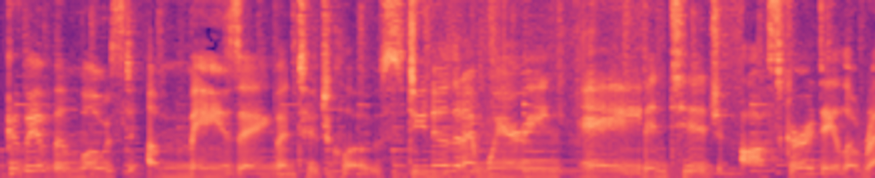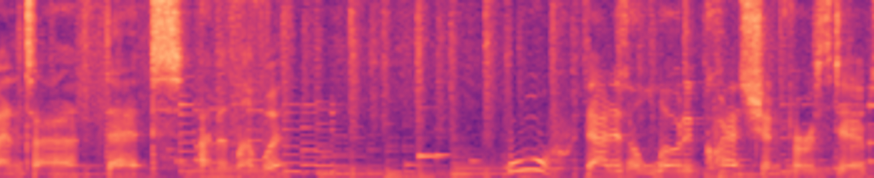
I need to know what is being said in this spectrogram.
because they have the most amazing vintage clothes. Do you know that I'm wearing a vintage Oscar de la Renta that I'm in love with? Ooh, that is a loaded question, 1stDibs.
